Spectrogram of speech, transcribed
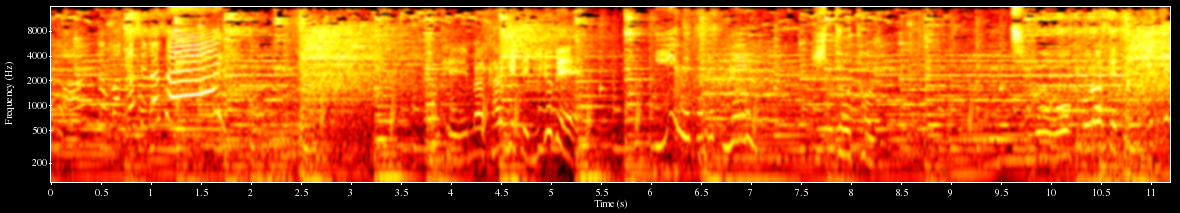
ゃんと任せなさいテーマかけてみるべいいネタですねひととりうちを怒らせた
